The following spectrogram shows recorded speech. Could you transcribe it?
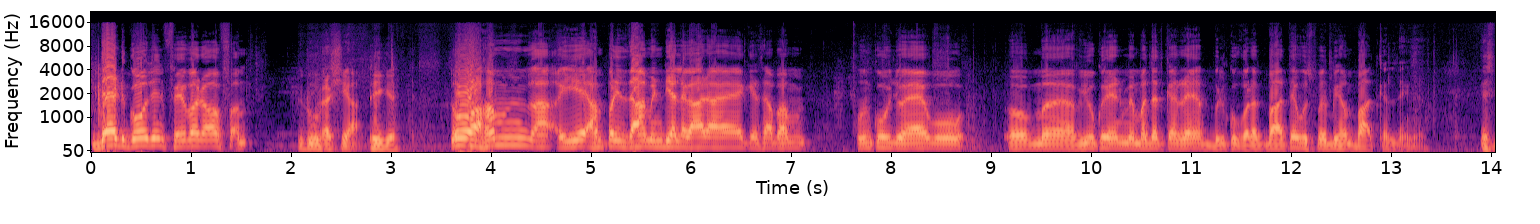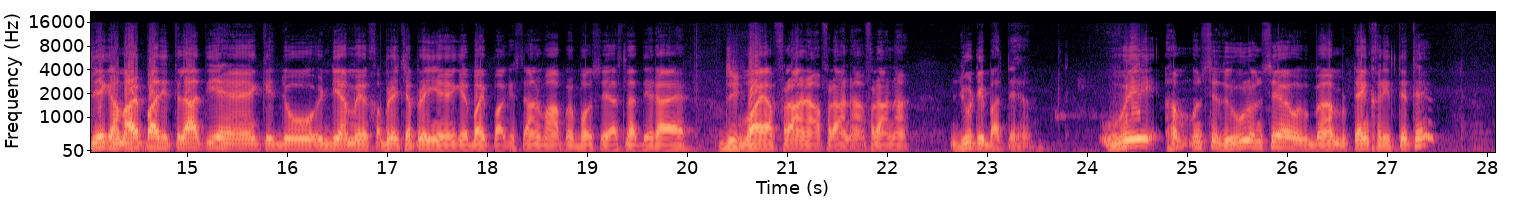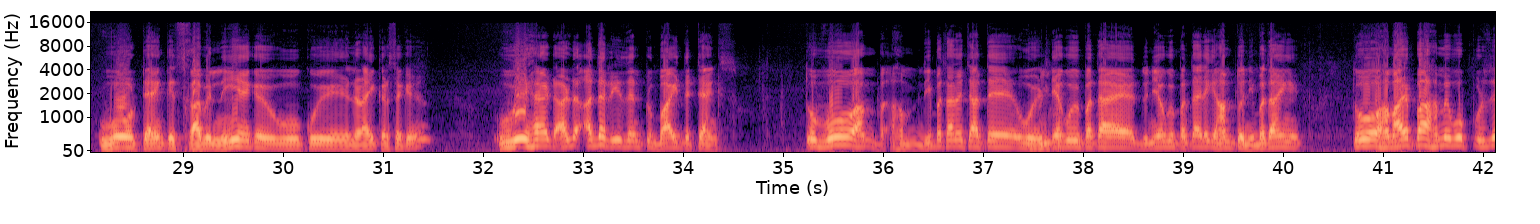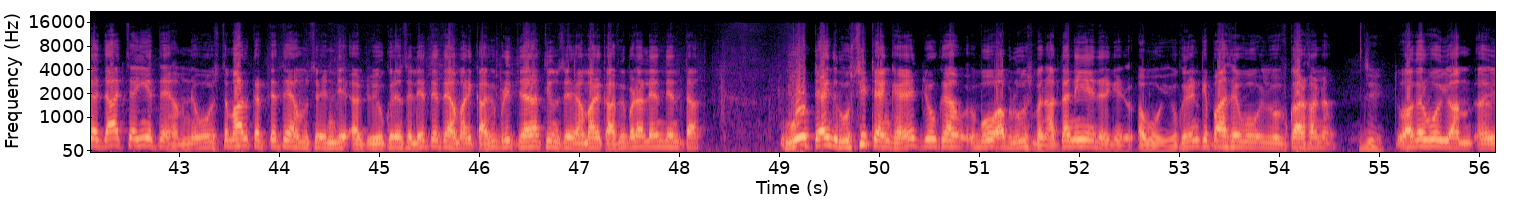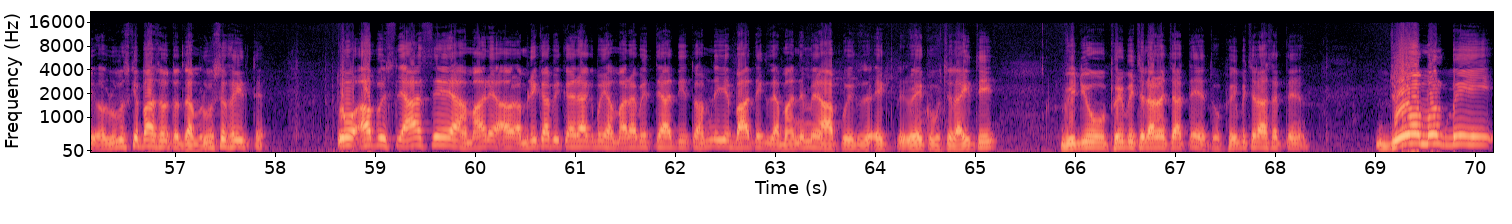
That goes in favour of Russia ٹھیک ہے۔ تو ہم یہ ہم پر الزام انڈیا لگا رہا ہے کہ صاحب ہم ان کو جو ہے وہ یوکرین میں مدد کر رہے ہیں۔ بالکل غلط بات ہے اس پر بھی ہم بات کر لیں گے۔ اس لیے کہ ہمارے پاس اطلاعات یہ ہیں کہ جو انڈیا میں خبریں چھپ رہی ہیں کہ بھائی پاکستان وہاں پر بہت سے اسلحہ دے رہا ہے جی۔ وایا فلانا فلانا فلانا جھوٹی باتیں ہیں۔ وہی ہم ان سے ضرور ان سے ہم ٹینک خریدتے تھے۔ وہ ٹینک اس قابل نہیں ہے کہ وہ کوئی لڑائی کر سکیں we had other reason to buy the tanks تو وہ ہم ہم نہیں بتانا چاہتے ہیں وہ انڈیا کو بھی پتہ ہے دنیا کو بھی پتہ ہے لیکن ہم تو نہیں بتائیں گے۔ تو ہمارے پاس ہمیں وہ پرزے اجازت چاہیے تھے ہم نے وہ استعمال کرتے تھے ہم سے یوکرین سے لیتے تھے ہماری کافی بڑی تجارت تھی ان سے ہمارے کافی بڑا لین دین تھا۔ وہ ٹینک روسی ٹینک ہیں جو کہ وہ اب روس بناتا نہیں ہے لیکن اب وہ یوکرین کے پاس ہے وہ کارخانہ۔ جی۔ تو اگر وہ روس کے پاس ہوتا تو ہم روس سے خریدتے۔ تو اب اس لحاظ سے ہمارے اور امریکہ بھی کہہ رہا ہے کہ بھائی ہمارا بھی اتحادی تو ہم نے یہ بات ایک زمانے میں آپ کو ایک ایک ایک وہ چلائی تھی۔ ویڈیو پھر بھی چلانا چاہتے ہیں تو پھر بھی چلا سکتے ہیں۔ جو ملک بھی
